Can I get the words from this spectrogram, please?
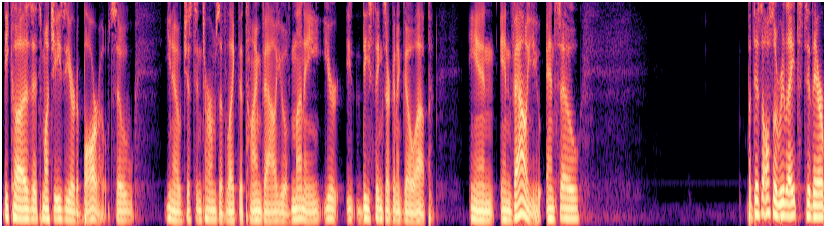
because it's much easier to borrow. So, you know, just in terms of like the time value of money, you're these things are going to go up in in value. And so but this also relates to their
